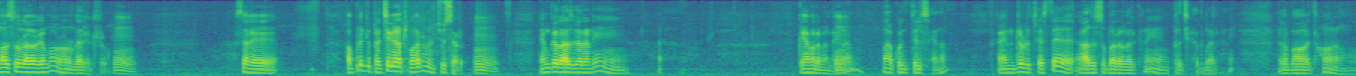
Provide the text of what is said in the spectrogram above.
మధుసూన్ రావు ఏమో డైరెక్టర్. సరే అప్పటికి ప్రత్యేగాత్మ గారు నన్ను చూశారు. ఉమ్, ఎంకే రాజు గారు అని కెమెరామెన్ ఆయన. నాకు కొంచెం తెలుసు ఆయన. ఆయన ఇంట్రొడ్యూస్ చేస్తే ఆది సుబ్బారావు గారికి ప్రత్యేకత గారికి ఇలా బాగుతాం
